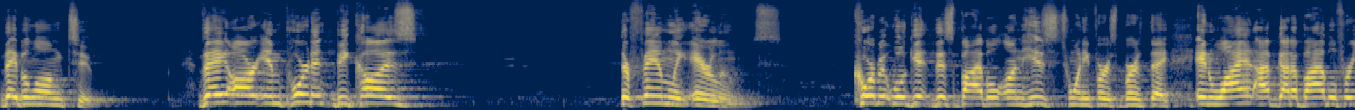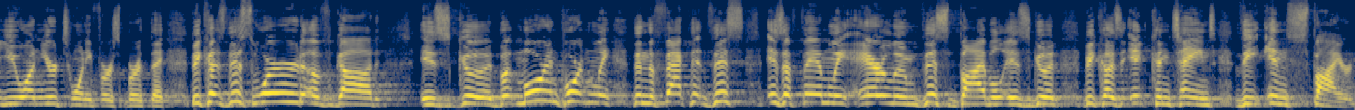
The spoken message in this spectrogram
they belong to. They are important because they're family heirlooms. Corbett will get this Bible on his 21st birthday. And Wyatt, I've got a Bible for you on your 21st birthday because this Word of God is good. But more importantly than the fact that this is a family heirloom, this Bible is good because it contains the inspired,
